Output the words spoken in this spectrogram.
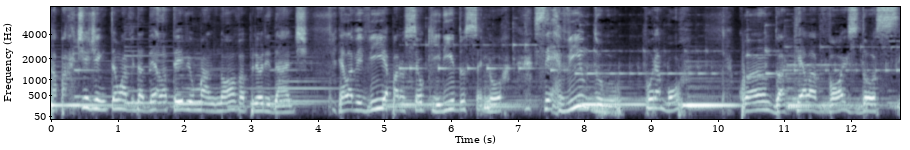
A partir de então, a vida dela teve uma nova prioridade. Ela vivia para o seu querido Senhor, servindo-o por amor quando aquela voz doce,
